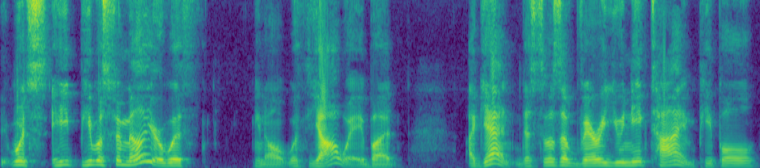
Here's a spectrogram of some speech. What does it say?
which he he was familiar with, you know, with Yahweh, but again, this was a very unique time. People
